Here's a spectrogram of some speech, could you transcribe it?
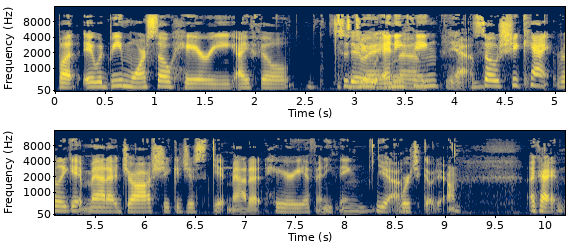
But it would be more so Harry. I feel to do anything. yeah. So she can't really get mad at Joss. She could just get mad at Harry if anything Yeah. were to go down. Okay.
